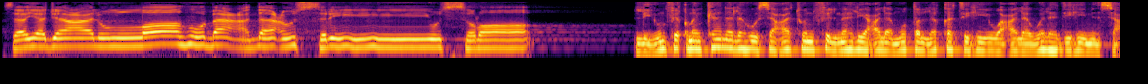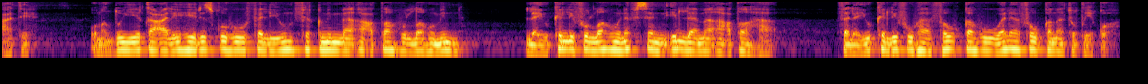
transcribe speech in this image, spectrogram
سيجعل الله بعد عسر يسرا لينفق من كان له سعة في المال على مطلقته وعلى ولده من سعته. ومن ضيق عليه رزقه فلينفق مما أعطاه الله منه. لا يكلف الله نفسا إلا ما أعطاها فلا يكلفها فوقه ولا فوق ما تطيقه.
